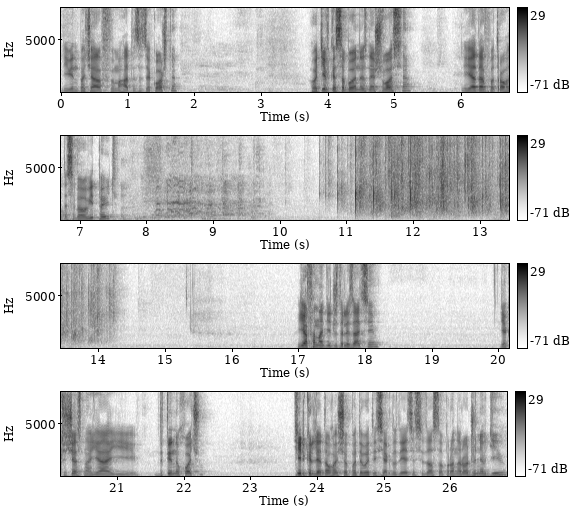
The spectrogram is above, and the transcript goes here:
і він почав вимагати за це кошти. Готівки з собою не знайшлося, і я дав потрогати себе у відповідь. Я фанат діджиталізації. Якщо чесно, я і дитину хочу. Тільки для того, щоб подивитися, як додається свідоцтво про народження в дію.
